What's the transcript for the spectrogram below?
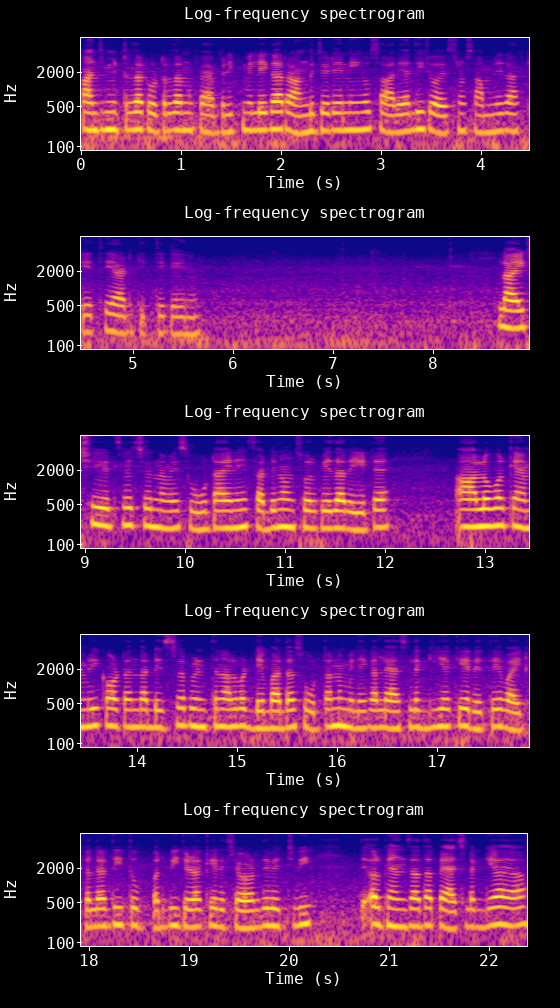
5 ਮੀਟਰ ਦਾ ਟੋਟਲ ਤੁਹਾਨੂੰ ਫੈਬਰਿਕ ਮਿਲੇਗਾ, ਰੰਗ ਜਿਹੜੇ ਨੇ ਉਹ ਸਾਰਿਆਂ ਦੀ ਚੋਇਸ ਨੂੰ ਸਾਹਮਣੇ ਰੱਖ ਕੇ ਇੱਥੇ ਐਡ ਕੀਤੇ ਗਏ ਨੇ। ਲਾਈਟ ਸ਼ੇਡਸ ਵਿੱਚ ਨਵੇਂ ਸੂਟ ਆਏ ਨੇ 950 ਰੁਪਏ ਦਾ ਰੇਟ ਹੈ। ਆਲ ਓਵਰ ਕੈਮਰੀ ਕਾਟਨ ਦਾ ਡਿਜੀਟਲ ਪ੍ਰਿੰਟ ਦੇ ਨਾਲ ਵੱਡੇ ਬਾਦ ਦਾ ਸੂਟ ਤੁਹਾਨੂੰ ਮਿਲੇਗਾ। ਲੈਸ ਲੱਗੀ ਹੈ ਘੇਰੇ ਤੇ ਵਾਈਟ ਕਲਰ ਦੀ ਤੇ ਉੱਪਰ ਵੀ ਜਿਹੜਾ ਘੇਰੇ ਸ਼ਰਟ ਦੇ ਵਿੱਚ ਵੀ ਤੇ ਔਰਗੈਂਜ਼ਾ ਦਾ ਪੈਚ ਲੱਗਿਆ ਹੋਇਆ।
